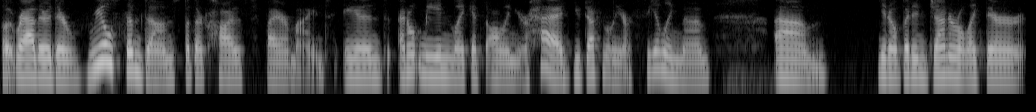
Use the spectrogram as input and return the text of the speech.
but rather they're real symptoms but they're caused by our mind. And i don't mean like it's all in your head. You definitely are feeling them um, you know but in general like they're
